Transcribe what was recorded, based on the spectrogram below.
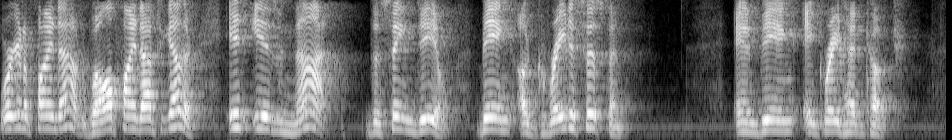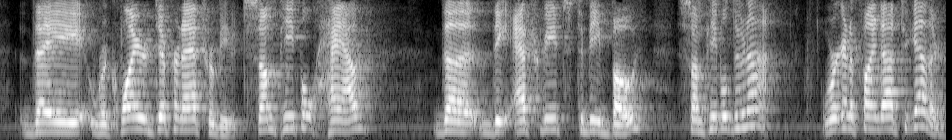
We're going to find out. We'll all find out together. It is not the same deal being a great assistant and being a great head coach. They require different attributes. Some people have the, the attributes to be both, some people do not. We're going to find out together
